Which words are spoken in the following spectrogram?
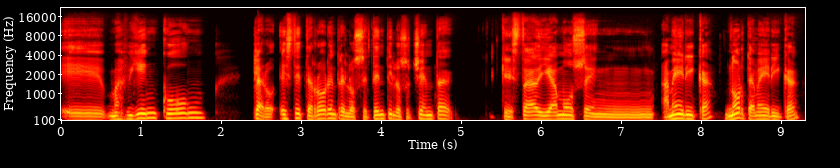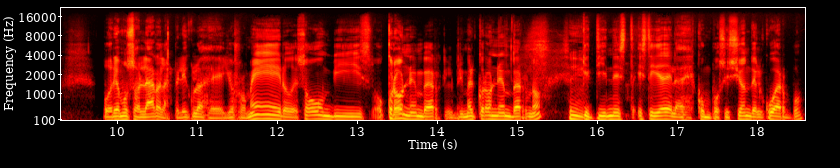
eh, más bien con. Claro, este terror entre los 70 y los 80 que está, digamos, en América, Norteamérica. Podríamos hablar de las películas de George Romero, de zombies, o Cronenberg, el primer Cronenberg, ¿no? Sí. que tiene est- esta idea de la descomposición del cuerpo,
